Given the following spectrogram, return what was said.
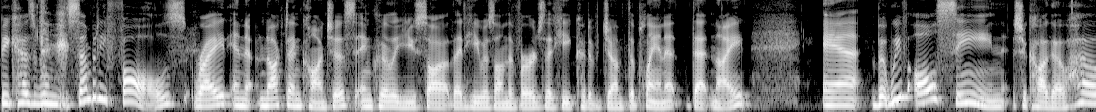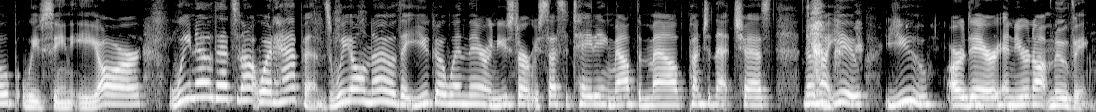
Because when somebody falls, right, and knocked unconscious, and clearly you saw that he was on the verge that he could have jumped the planet that night. And, but we've all seen Chicago Hope. We've seen ER. We know that's not what happens. We all know that you go in there and you start resuscitating mouth to mouth, punching that chest. No, not you. You are there and you're not moving.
